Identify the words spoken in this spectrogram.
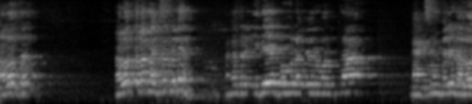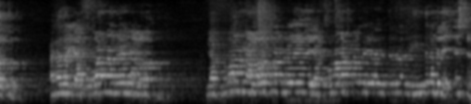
ನಲವತ್ತ? ನಲವತ್ತಲ್ಲ ಮ್ಯಾಕ್ಸಿಮಮ್ ಬೆಲೆ? ಹಂಗಂದ್ರೆ ಇದೇ ಬಹುಲಕ ಇರುವಂತ ಮ್ಯಾಕ್ಸಿಮಮ್ ಬೆಲೆ ನಲವತ್ತು. ಹಂಗಂದ್ರೆ ಎಫ್ ಒನ್ ಅಂದ್ರೆ ನಲವತ್ತು. ಎಫ್ ಒನ್ ನಲವತ್ತು ಅಂದ್ರೆ ಎಫ್ ನಾಟ್ ಅಂದ್ರೆ ಏನಂತಂದ್ರೆ ಅದ್ರ ಹಿಂದಿನ ಬೆಲೆ ಎಷ್ಟು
